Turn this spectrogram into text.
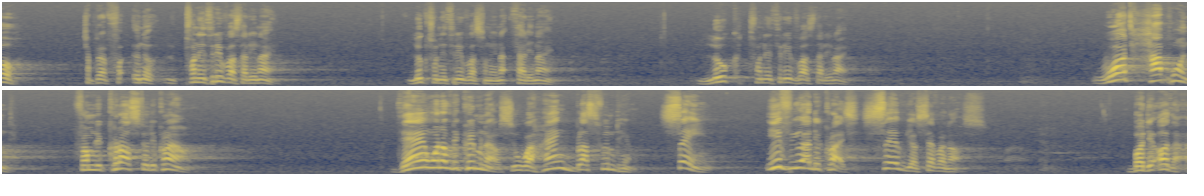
Oh, chapter uh, no, 23, verse 39. Luke 23, verse 39. Luke 23, verse 39. What happened from the cross to the crown? Then one of the criminals who were hanged blasphemed him, saying, If you are the Christ, save yourself and us. But the other,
